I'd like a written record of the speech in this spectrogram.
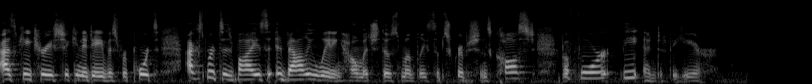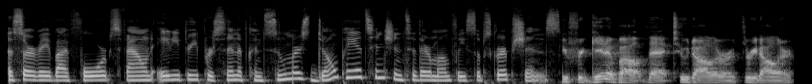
As KTRE's Shakina Davis reports, experts advise evaluating how much those monthly subscriptions cost before the end of the year. A survey by Forbes found 83% of consumers don't pay attention to their monthly subscriptions. You forget about that $2 or $3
